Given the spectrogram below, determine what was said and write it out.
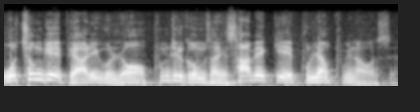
5천 개의 배알이걸요. 품질 검사에 400개의 불량품이 나왔어요.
